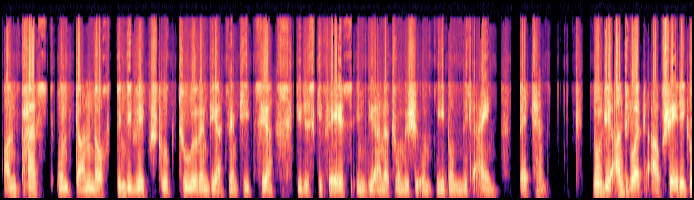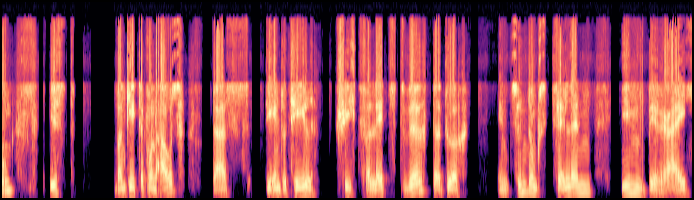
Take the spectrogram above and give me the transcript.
anpasst und dann noch Bindegewebstrukturen, die Adventitia, die das Gefäß in die anatomische Umgebung mit einbetten. Nun, die Antwort auf Schädigung ist, man geht davon aus, dass die Endothelschicht verletzt wird, dadurch Entzündungszellen im Bereich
